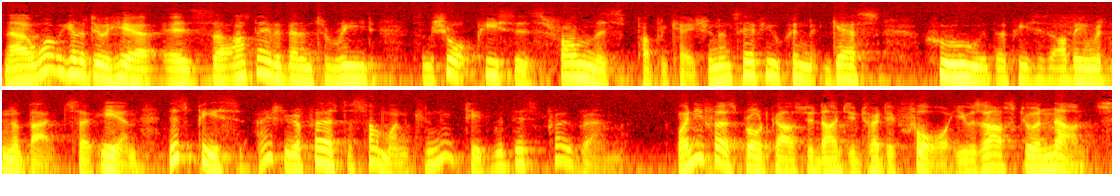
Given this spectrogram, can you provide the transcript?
Now, what we're going to do here is uh, ask David Benham to read some short pieces from this publication and see if you can guess who the pieces are being written about. So, Ian, this piece actually refers to someone connected with this programme. When he first broadcast in 1924, he was asked to announce,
